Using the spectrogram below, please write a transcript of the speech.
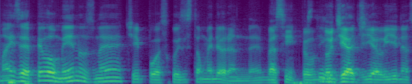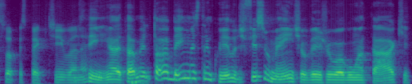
Mas é, pelo menos, né? Tipo, as coisas estão melhorando, né? Assim, pelo- no dia a dia ali, na sua perspectiva, né? Sim, é, tá, tá bem mais tranquilo. Dificilmente eu vejo algum ataque.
